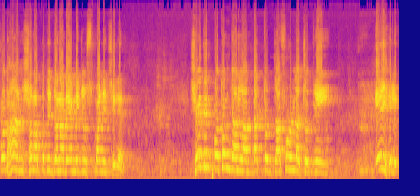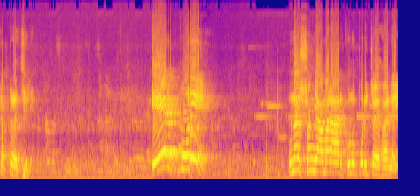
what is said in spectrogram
প্রধান সেনাপতি জনাব এম উসমানী ছিলেন সেই দিন প্রথম জানলাম ডাক্তার জাফরুল্লাহ চৌধুরী এই হেলিকপ্টারে ছিলেন। এরপরে উনার সঙ্গে আমার আর কোনো পরিচয় হয় নাই।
